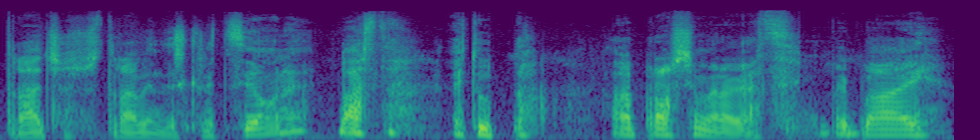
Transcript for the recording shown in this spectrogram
traccia su Strava in descrizione. Basta, è tutto. Alla prossima ragazzi, bye bye.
